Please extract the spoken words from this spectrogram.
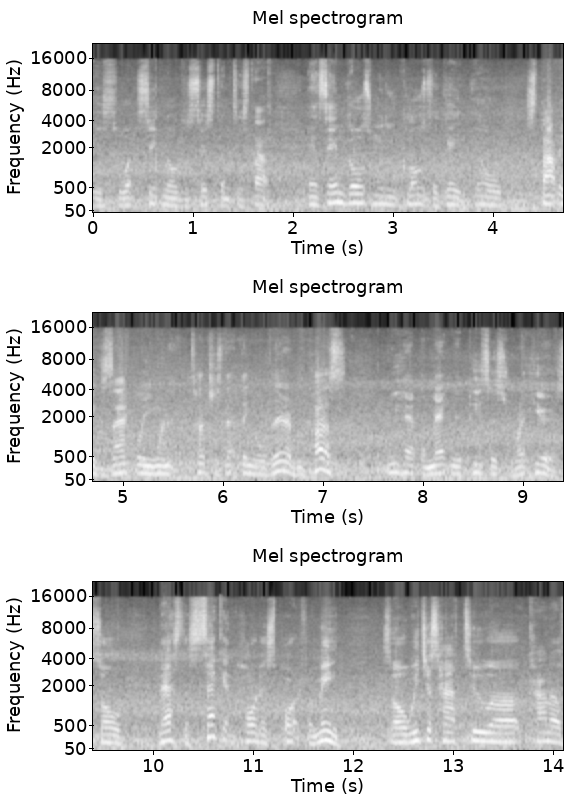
is what signals the system to stop. And same goes when you close the gate. It'll stop exactly when it touches that thing over there because we have the magnet pieces right here. So that's the second hardest part for me. So we just have to uh, kind of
